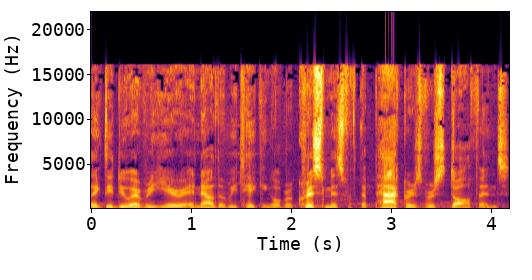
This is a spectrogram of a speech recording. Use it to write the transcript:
like they do every year, and now they'll be taking over Christmas with the Packers versus Dolphins.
